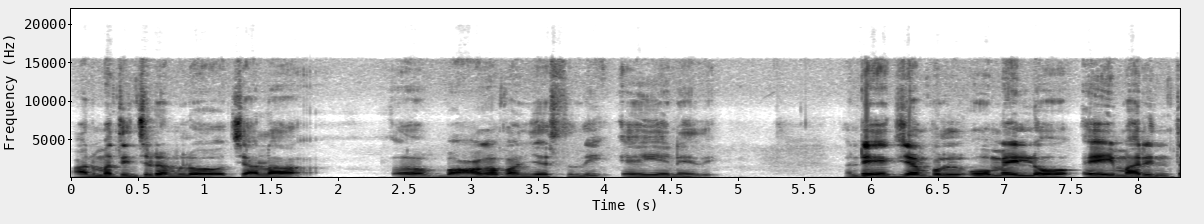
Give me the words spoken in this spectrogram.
అనుమతించడంలో చాలా బాగా పనిచేస్తుంది ఏఐ అనేది. అంటే ఎగ్జాంపుల్ ఓమెయిల్లో ఏఐ మరింత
